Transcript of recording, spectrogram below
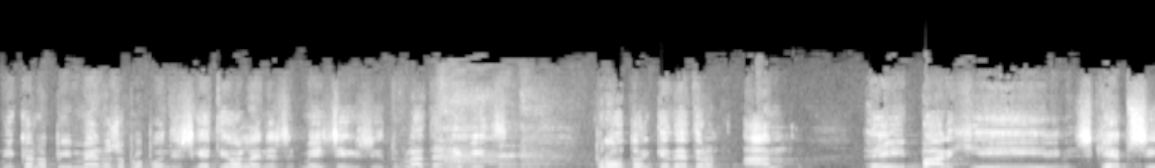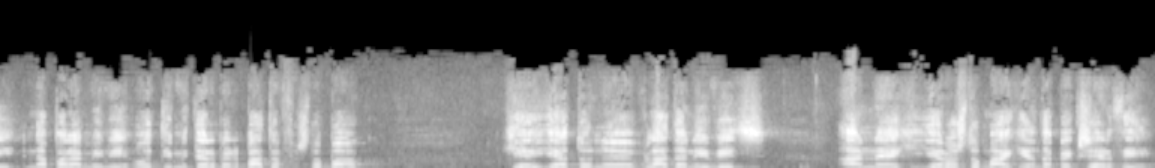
ικανοποιημένος ο προπονητής γιατί όλα είναι με εισήγηση του Βλαντανίβιτς πρώτον. Και δεύτερον αν ε, υπάρχει σκέψη να παραμείνει ο Δήμητερ Μερμπάτοφ στον ΠΑΟΚ. Και για τον ε, Βλαντανίβιτς αν έχει γερό στο μάχη να τα απεξέρθει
